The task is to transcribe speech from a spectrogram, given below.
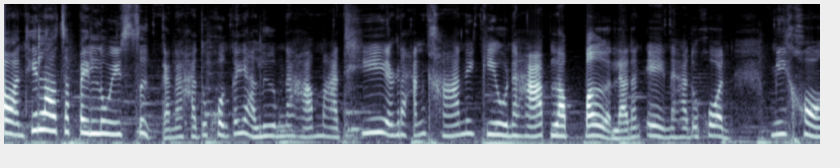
ก่อนที่เราจะไปลุยศึกกันนะคะ ทุกคนก็อย่าลืมนะคะ มาที่ร้านค้าในกิลด์นะคะ เราเปิดแล้วนั่นเองนะคะ ทุกคนมีของ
